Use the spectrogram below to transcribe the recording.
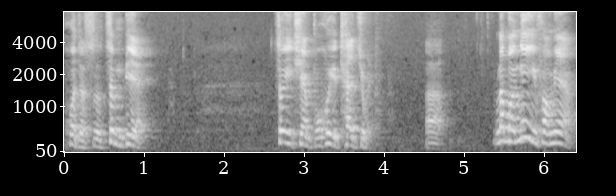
或者是政变，这一天不会太久啊。那么另一方面，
